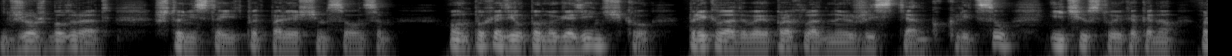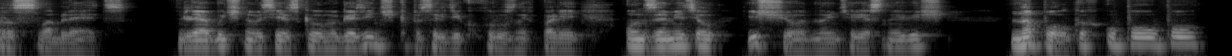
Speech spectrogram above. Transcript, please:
Джош был рад, что не стоит под палящим солнцем. Он походил по магазинчику, прикладывая прохладную жестянку к лицу и чувствуя, как оно расслабляется. Для обычного сельского магазинчика посреди кукурузных полей он заметил еще одну интересную вещь. На полках у Поу-Поу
